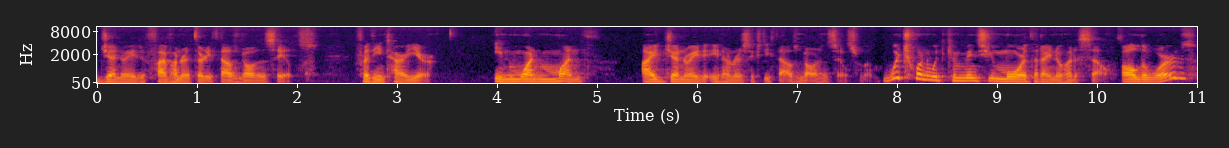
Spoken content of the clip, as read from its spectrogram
generated $530,000 in sales for the entire year. In one month, I generated $860,000 in sales for them. Which one would convince you more that I know how to sell? All the words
